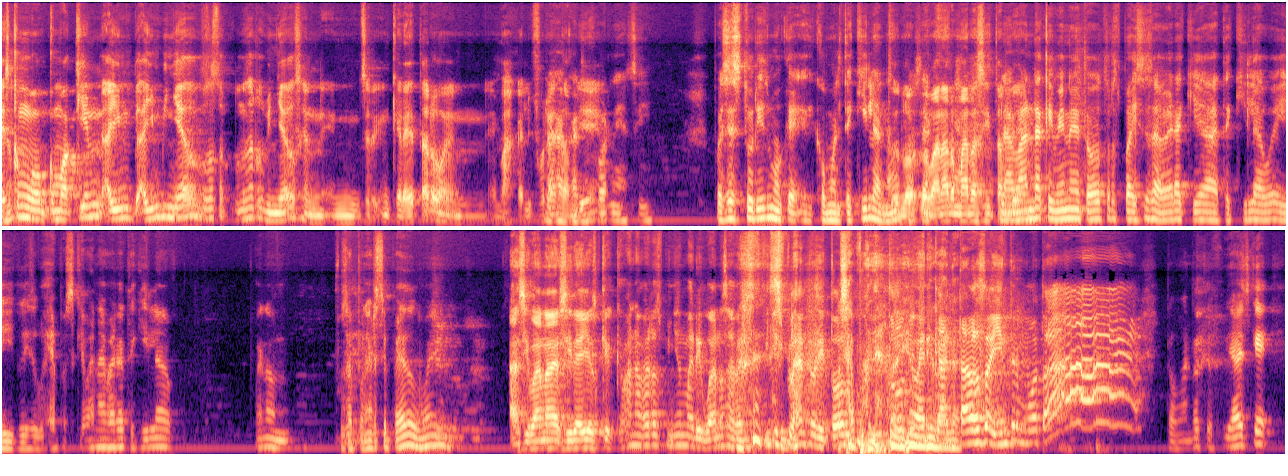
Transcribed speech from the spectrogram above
Es como, como aquí en, hay, un, hay un viñedo, ¿dónde están- dónde están los viñedos? En, en, en Querétaro, en, en Baja California Baja también. California, sí. Pues es turismo que, como el tequila, ¿no? Entonces lo, sea, lo van a armar así la también. banda que viene de todos otros países a ver aquí a tequila, güey, y dices, güey, pues ¿qué van a ver a tequila? Bueno, pues a ponerse pedos, güey. Así van a decir ellos que, que van a ver los piños marihuanos a ver pinches plantas y todos, O sea, todos encantados ahí entre mota. ¡Ah! Tomando Ya ves que,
